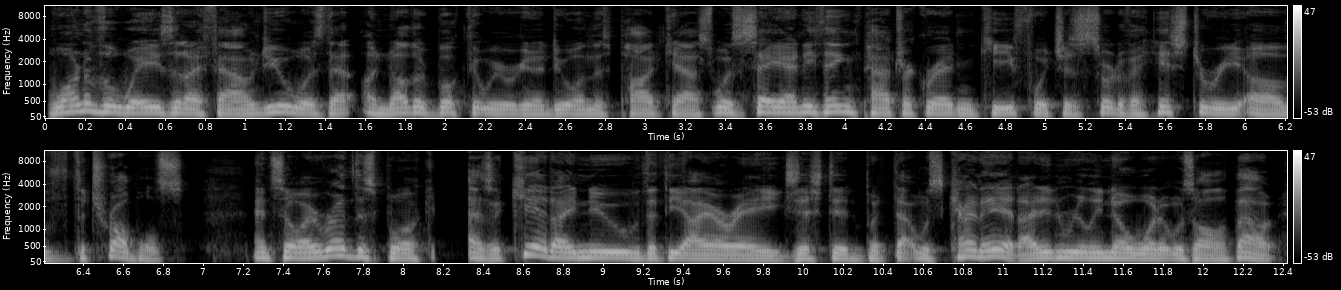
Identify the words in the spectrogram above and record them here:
One of the ways that I found you was that another book that we were going to do on this podcast was Say Anything, Patrick Radden Keefe, which is sort of a history of the Troubles. And so I read this book. As a kid, I knew that the IRA existed, but that was kind of it. I didn't really know what it was all about.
